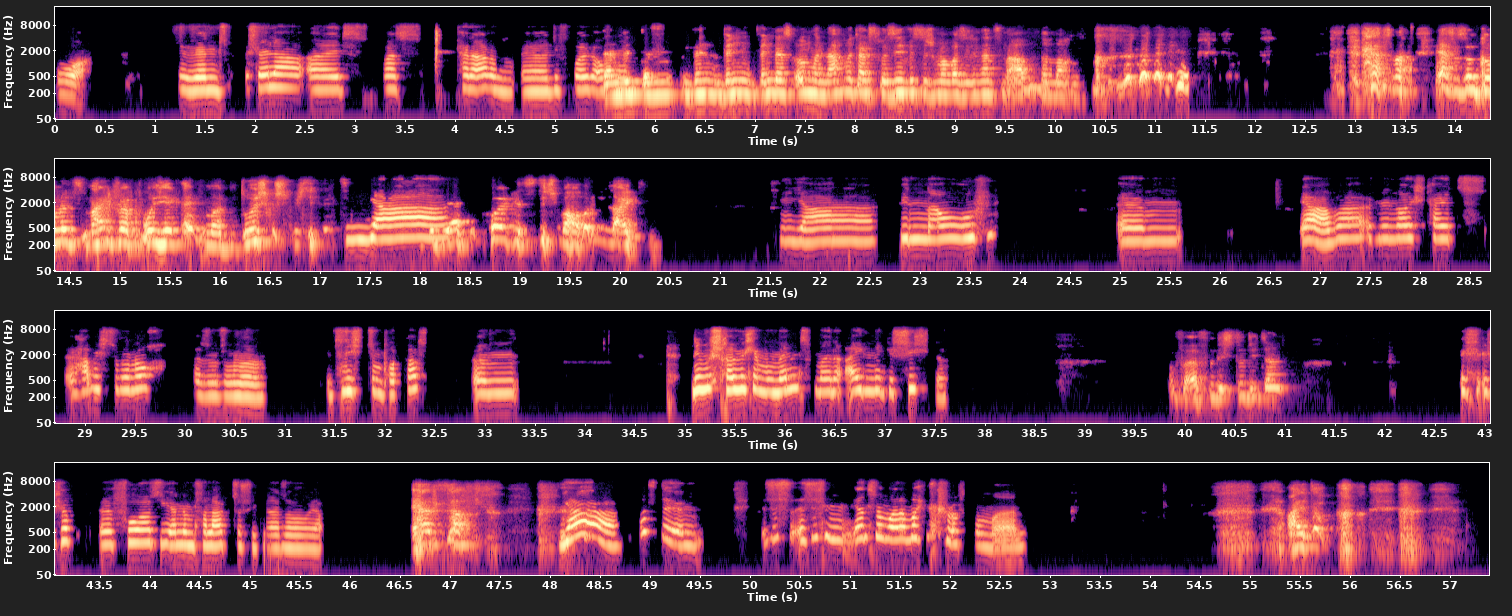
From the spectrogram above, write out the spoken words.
boah, wir sind schneller als was, keine Ahnung, äh, die Folge Dann, aufnehmen. wird- dann wenn, wenn, wenn das irgendwann nachmittags passiert, wisst ihr schon mal, was wir den ganzen Abend dann machen. erstmal, erstmal so ein komplettes Minecraft-Projekt einfach mal durchgespielt. Ja, Und die erste Folge ist nicht mal online. ja, genau. Ähm, ja, aber eine Neuigkeit äh, habe ich sogar noch. Also so eine, jetzt nicht zum Podcast. Ähm, nämlich schreibe ich im Moment meine eigene Geschichte. Und veröffentlichst du die dann? Ich, ich habe äh, vor, sie an einen Verlag zu schicken. Also ja. Ernsthaft? Ja, was denn? Es ist, es ist ein ganz normaler Minecraft-Roman. Alter,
